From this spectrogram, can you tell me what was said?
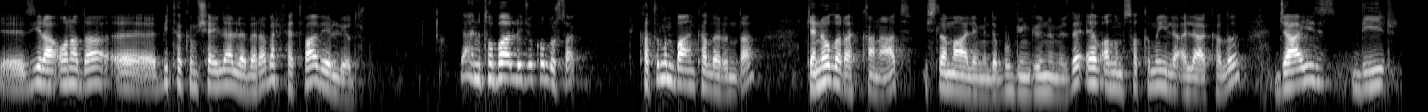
E, zira ona da e, bir takım şeylerle beraber fetva veriliyordur. Yani toparlayacak olursak katılım bankalarında genel olarak kanaat İslam aleminde bugün günümüzde ev alım satımı ile alakalı caizdir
